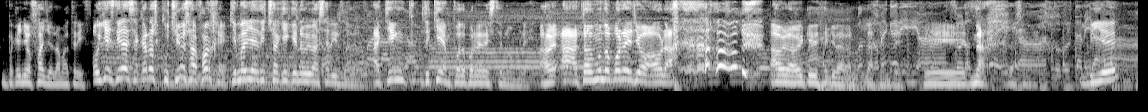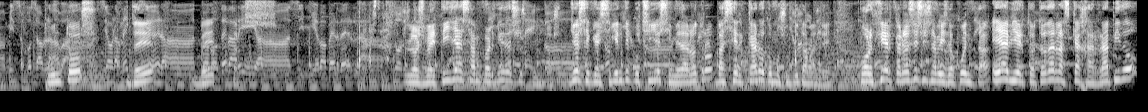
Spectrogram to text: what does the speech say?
Un pequeño fallo en la matriz. Hoy es día de sacar los cuchillos alfanje. ¿Quién me había dicho aquí que no me iba a salir nada? ¿A quién, de quién puedo poner este nombre? A ver, ah, todo el mundo pone yo ahora. a ver, a ver qué dice aquí la, la gente. Eh, nah, la gente. Vie puntos de betas. Los betillas han perdido sus puntos. Yo sé que el siguiente cuchillo, si me dan otro, va a ser caro como su puta madre. Por cierto, no sé si os habéis dado cuenta, he abierto todas las cajas rápido,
